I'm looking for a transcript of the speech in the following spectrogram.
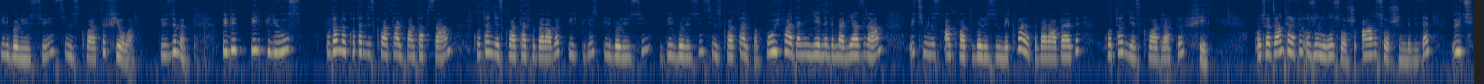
1 bölünsün sinus kvadratı fi olar. Düzdürmü? 1, 1, 1 plus buradan da kotangens kvadratı alfanı tapsam kotangens kvadratı alfa bərabər 1 plus 1 bölünsün 1 bölünsün sinus kvadratı alfa. Bu ifadənin yerinə deməli yazıram. 3 minus a kvadratı bölünsün b kvadratı bərabərdir kotangens kvadratı fi. Oturacağın tərəfin uzunluğunu soruşur. A-nı soruşur indi bizdən. 3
